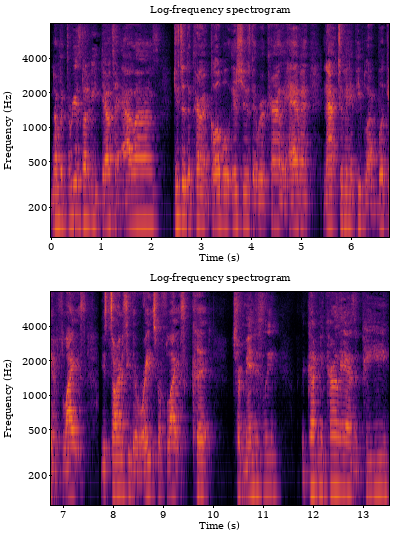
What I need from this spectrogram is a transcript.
Number three is going to be Delta Airlines. Due to the current global issues that we're currently having, not too many people are booking flights. You're starting to see the rates for flights cut tremendously. The company currently has a PE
